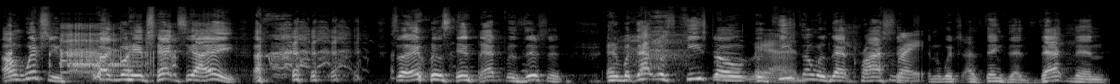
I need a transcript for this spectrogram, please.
I'm with you. I can go ahead and chat CIA." so it was in that position, and but that was Keystone. Oh, Keystone was that process right. in which I think that that then,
